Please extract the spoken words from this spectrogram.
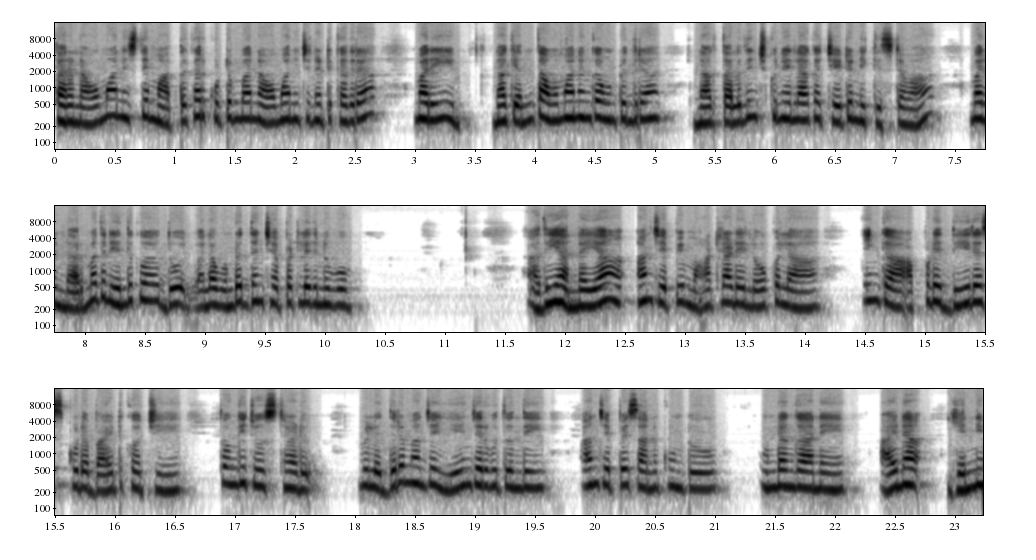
తనను అవమానిస్తే మా అత్తగారి కుటుంబాన్ని అవమానించినట్టు కదరా? మరి నాకెంత అవమానంగా ఉంటుందిరా? నాకు తలదించుకునేలాగా చేయటం నీకు ఇష్టమా మరి నర్మదని ఎందుకు దో అలా ఉండొద్దని చెప్పట్లేదు నువ్వు? అది అన్నయ్య అని చెప్పి మాట్లాడే లోపల ఇంకా అప్పుడే ధీరస్ కూడా బయటకు వచ్చి తొంగి చూస్తాడు. వీళ్ళిద్దరి మధ్య ఏం జరుగుతుంది అని చెప్పేసి అనుకుంటూ ఉండంగానే అయినా ఎన్ని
